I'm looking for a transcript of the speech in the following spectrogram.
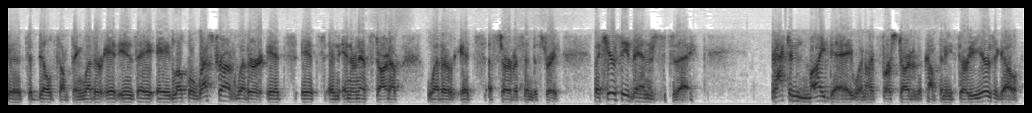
to, to build something, whether it is a, a local restaurant, whether it's, it's an internet startup, whether it's a service industry. But here's the advantages today. Back in my day, when I first started a company 30 years ago,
